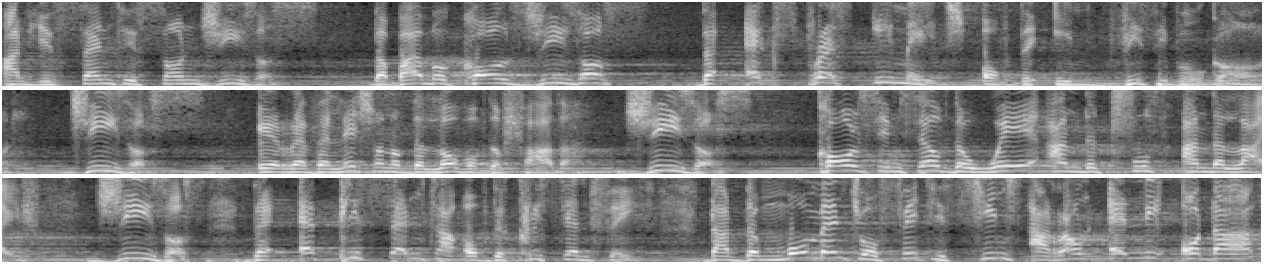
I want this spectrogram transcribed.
and he sent his son Jesus. The Bible calls Jesus the express image of the invisible God. Jesus, a revelation of the love of the Father. Jesus calls himself the way and the truth and the life. Jesus, the epicenter of the Christian faith. That the moment your faith is hinged around any other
